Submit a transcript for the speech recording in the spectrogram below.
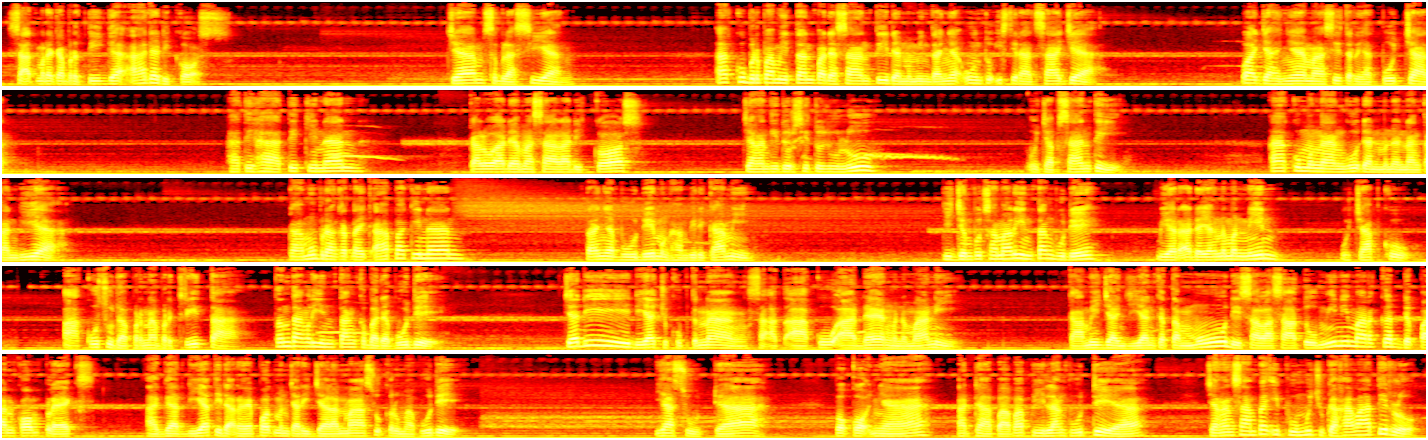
saat mereka bertiga ada di kos. Jam 11 siang. Aku berpamitan pada Santi dan memintanya untuk istirahat saja. Wajahnya masih terlihat pucat. Hati-hati, Kinan. Kalau ada masalah di kos, Jangan tidur situ dulu Ucap Santi Aku mengangguk dan menenangkan dia Kamu berangkat naik apa Kinan? Tanya Bude menghampiri kami Dijemput sama Lintang Bude. Biar ada yang nemenin Ucapku. Aku sudah pernah bercerita Tentang Lintang kepada Bude. Jadi dia cukup tenang saat aku ada yang menemani. Kami janjian ketemu di salah satu minimarket depan kompleks Agar dia tidak repot mencari jalan masuk ke rumah Bude. Ya sudah Pokoknya ada apa-apa bilang Bude ya Jangan sampai ibumu juga khawatir loh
